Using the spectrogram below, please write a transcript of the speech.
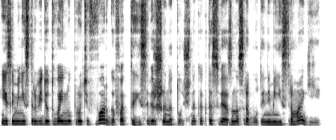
если министр ведет войну против варгов, а ты совершенно точно как-то связана с работой на министра магии».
